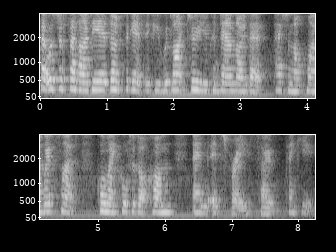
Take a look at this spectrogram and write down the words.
that was just that idea. Don't forget, if you would like to, you can download that pattern off my website, gourmetquilter.com, and it's free. So thank you.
